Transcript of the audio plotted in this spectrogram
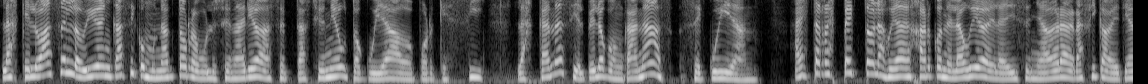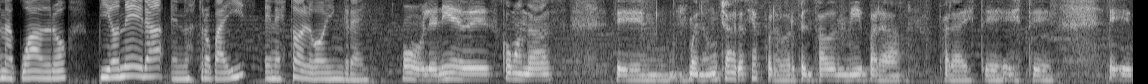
Las que lo hacen lo viven casi como un acto revolucionario de aceptación y autocuidado, porque sí, las canas y el pelo con canas se cuidan. A este respecto las voy a dejar con el audio de la diseñadora gráfica Betiana Cuadro, pionera en nuestro país en esto del Going Grey. Hola Nieves, ¿cómo andás? Eh, bueno, muchas gracias por haber pensado en mí para, para este, este eh,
